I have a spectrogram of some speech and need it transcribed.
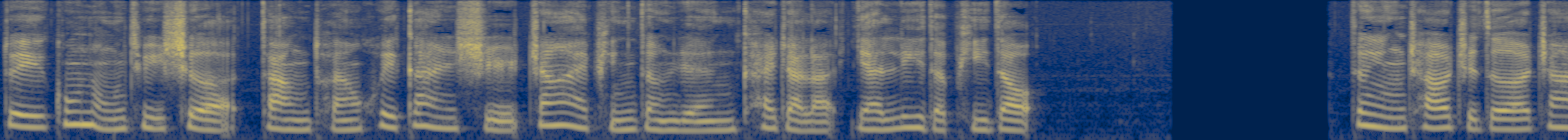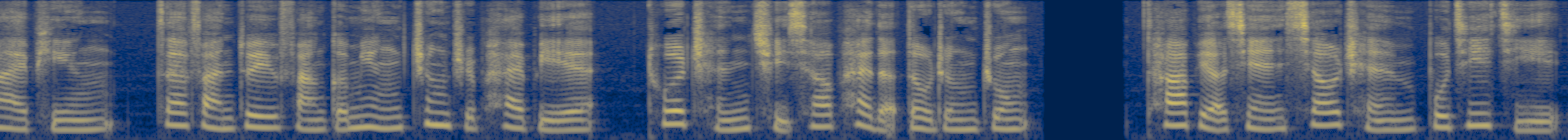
对工农剧社党团会干事张爱萍等人开展了严厉的批斗。邓颖超指责张爱萍。在反对反革命政治派别脱陈取消派的斗争中，他表现消沉不积极，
